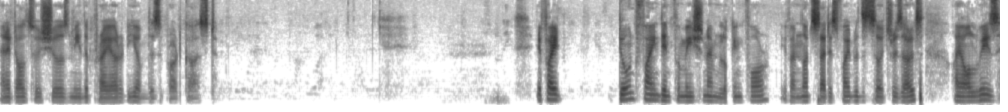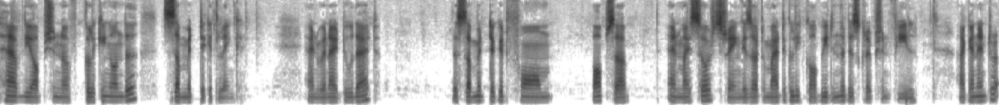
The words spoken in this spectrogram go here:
and it also shows me the priority of this broadcast. If I don't find the information I'm looking for, if I'm not satisfied with the search results, I always have the option of clicking on the submit ticket link. And when I do that, the submit ticket form pops up and my search string is automatically copied in the description field. I can enter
